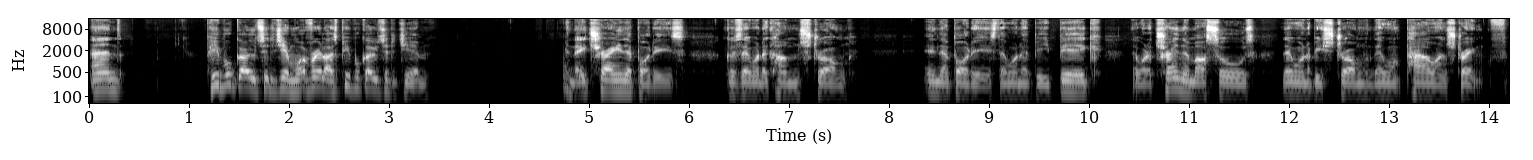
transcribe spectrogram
And people go to the gym. What I've realized, people go to the gym and they train their bodies because they want to come strong in their bodies. They want to be big. They want to train their muscles. They want to be strong. They want power and strength.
